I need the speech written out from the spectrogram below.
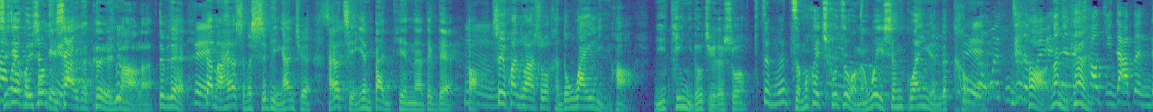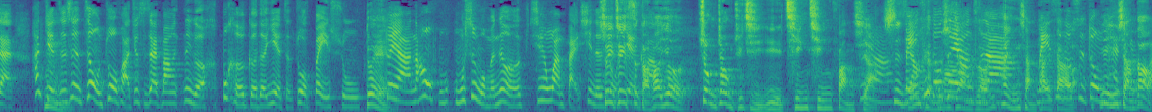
直接回收给下一个客人就好了，对不对？干嘛还要什么食品安全，还要检验半天呢？对不对？好，所以换句话说，很多歪理哈。你一听，你都觉得说怎么怎么会出自我们卫生官员的口？卫福部的官员，那你看超级大笨蛋，他简直是这种做法，就是在帮那个不合格的业者做背书。对对呀，然后不不是我们那种千万百姓的。所以这次搞不好又重重举起，轻轻放下，是这样，每次都这样子啊。你看影响太大了，因为影响到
